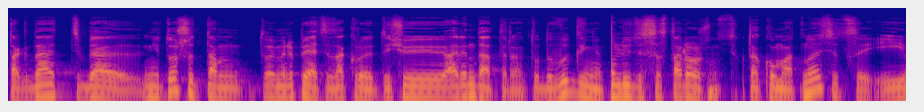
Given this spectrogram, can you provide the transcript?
тогда тебя не то, что там твое мероприятие закроют, еще и арендатора оттуда выгонят. Люди с осторожностью к такому относятся, и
